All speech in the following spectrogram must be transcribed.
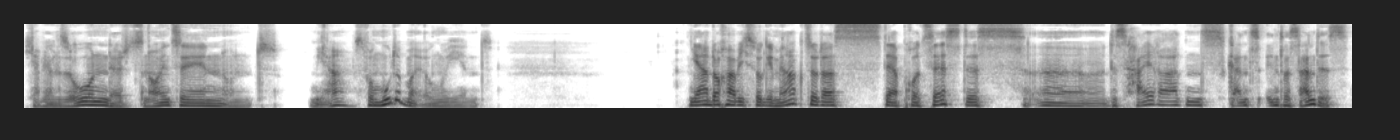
Ich habe ja einen Sohn, der ist 19 und ja, das vermutet man irgendwie. Und ja, doch habe ich so gemerkt, so dass der Prozess des äh, des Heiratens ganz interessant ist.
